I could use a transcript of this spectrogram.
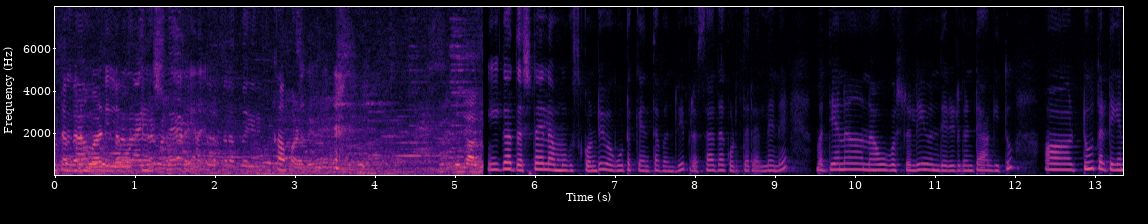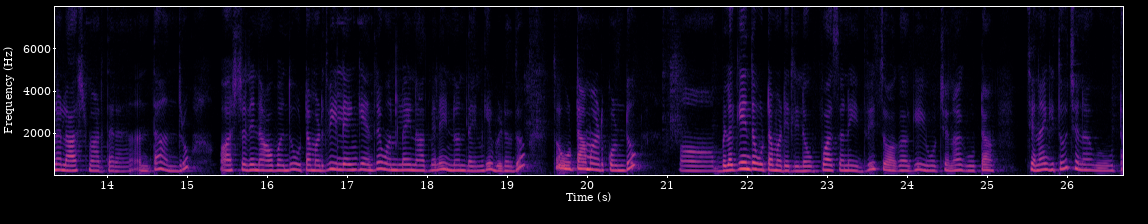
ಊಟ ಬೇರೆ ಮಾಡಿಲ್ಲ ಹೊಟ್ಟೆ ಹಸ್ವಾಗ್ತಾ ಇದೆ. ಕಾಪಾಡಿದೆ. ಈಗ ದರ್ಶನ ಎಲ್ಲ ಮುಗಿಸ್ಕೊಂಡು ಇವಾಗ ಊಟಕ್ಕೆ ಅಂತ ಬಂದ್ವಿ. ಪ್ರಸಾದ ಕೊಡ್ತಾರೆ ಅಲ್ಲೇ ಮಧ್ಯಾಹ್ನ ನಾವು ಅಷ್ಟರಲ್ಲಿ ಒಂದು ಎರಡು ಗಂಟೆ ಆಗಿತ್ತು. ಟೂ ತರ್ಟಿಗೇನೋ ಲಾಸ್ಟ್ ಮಾಡ್ತಾರೆ ಅಂತ ಅಂದರು. ಅಷ್ಟರಲ್ಲಿ ನಾವು ಬಂದು ಊಟ ಮಾಡಿದ್ವಿ. ಇಲ್ಲಿ ಹೆಂಗೆ ಅಂದರೆ ಒಂದು ಲೈನ್ ಆದಮೇಲೆ ಇನ್ನೊಂದು ಲೈನ್ಗೆ ಬಿಡೋದು. ಸೊ ಊಟ ಮಾಡಿಕೊಂಡು ಬೆಳಗ್ಗೆಯಿಂದ ಊಟ ಮಾಡಿರಲಿಲ್ಲ. ಉಪವಾಸನೇ ಇದ್ವಿ. ಸೊ ಹಾಗಾಗಿ ಚೆನ್ನಾಗಿ ಊಟ, ಚೆನ್ನಾಗಿತ್ತು. ಚೆನ್ನಾಗಿ ಊಟ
